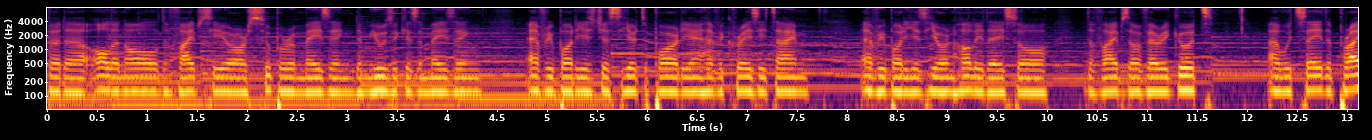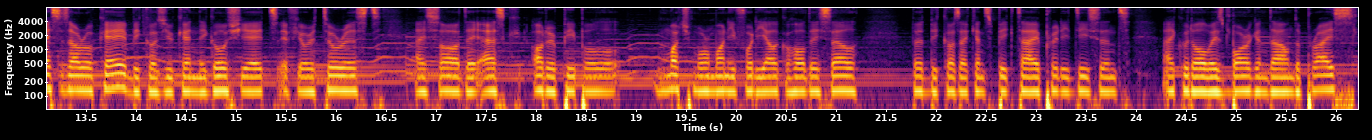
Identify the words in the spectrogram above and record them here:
But uh, all in all, the vibes here are super amazing. The music is amazing everybody is just here to party and have a crazy time. Everybody is here on holiday, so the vibes are very good. I would say the prices are okay because you can negotiate if you're a tourist. I saw they ask other people much more money for the alcohol they sell, but because I can speak Thai pretty decent, I could always bargain down the price.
